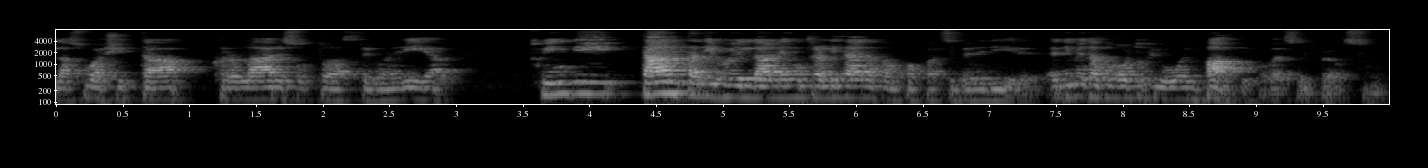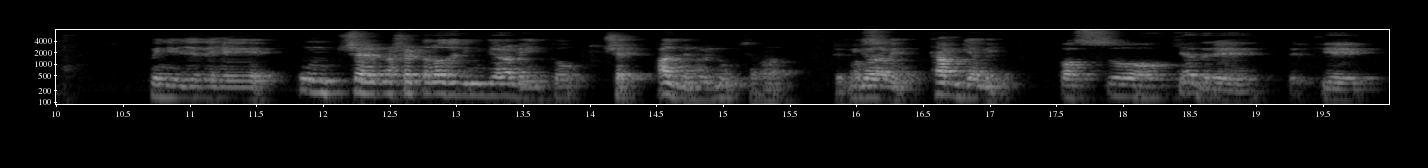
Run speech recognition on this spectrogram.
la sua città crollare sotto la stregoneria. Quindi tanta di quella neutralità è andata un po' a farsi benedire, è diventato molto più empatico verso il prossimo. Quindi vedete che un- c'è una certa dose di miglioramento, c'è, almeno in lui, se non altro. Cioè, miglioramento, cambiamento. Posso chiedere perché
